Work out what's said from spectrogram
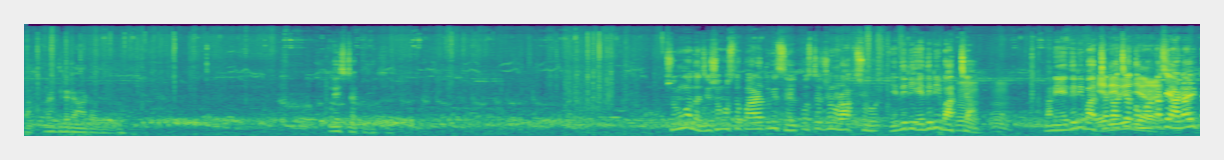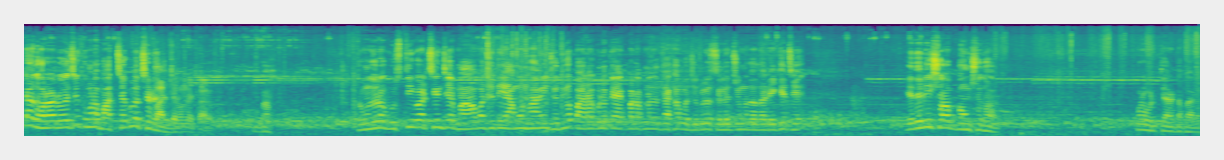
বাহ, আরেকদিকে ডাঁটা দেখি লেজটা একটু দেখি। শুভঙ্গদা যে সমস্ত পাড়া তুমি সেল পোস্টের জন্য রাখছো এদেরই এদেরই বাচ্চা। মানে এদেরই বাচ্চা কাছে তোমার কাছে। অ্যাডাল্টটা ধরা রয়েছে তোমরা বাচ্চাগুলো ছেড়ে দেবে। ছাড়ো। বাহ। তোমরা বুঝতেই পারছেন যে মা বাবা যদি এমন হয় যদিও পাড়াগুলোকে একবার আপনাদের দেখাবো যেগুলো সেলের জন্য দাদা রেখেছে এদেরই সব বংশধর। পরবর্তী আরেকটা পায়রা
